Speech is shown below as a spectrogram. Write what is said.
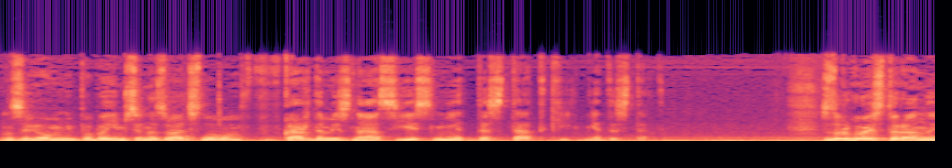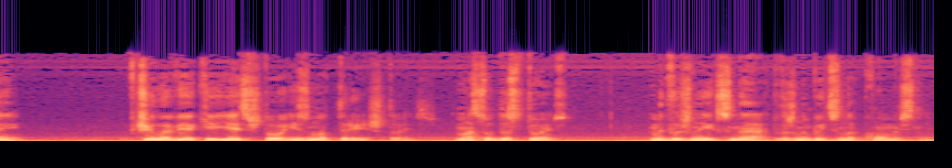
Назовем, не побоимся назвать словом, в каждом из нас есть недостатки, недостатки. С другой стороны, в человеке есть что изнутри, что есть. Массу достоинств. Мы должны их знать, должны быть знакомы с ним.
